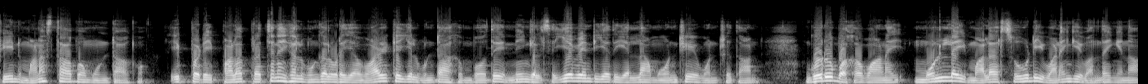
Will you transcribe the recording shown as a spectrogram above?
வீண் மனஸ்தாபம் உண்டாகும். இப்படி பல பிரச்சனைகள் உங்களுடைய வாழ்க்கையில் உண்டாகும் போது நீங்கள் செய்ய வேண்டியது எல்லாம் ஒன்றே ஒன்றுதான். குரு பகவானை முல்லை மலர் சூடி வணங்கி வந்தீங்கன்னா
